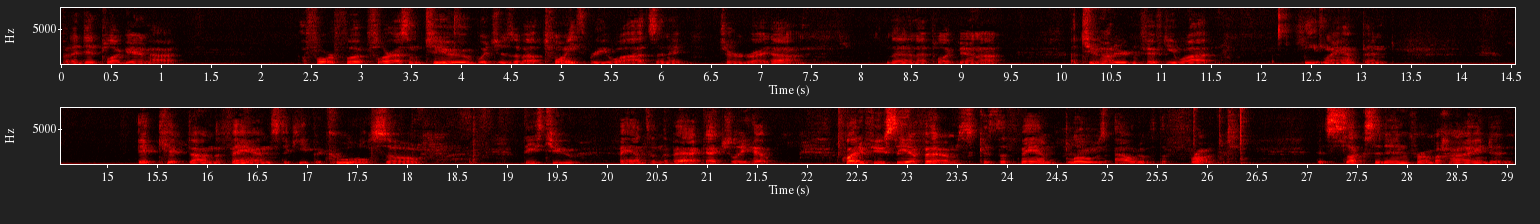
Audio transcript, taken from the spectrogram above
but I did plug in a, a four foot fluorescent tube, which is about 23 watts, and it turned right on. Then I plugged in a a 250 watt heat lamp and it kicked on the fans to keep it cool. So these two fans in the back actually have quite a few CFMs because the fan blows out of the front. It sucks it in from behind and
